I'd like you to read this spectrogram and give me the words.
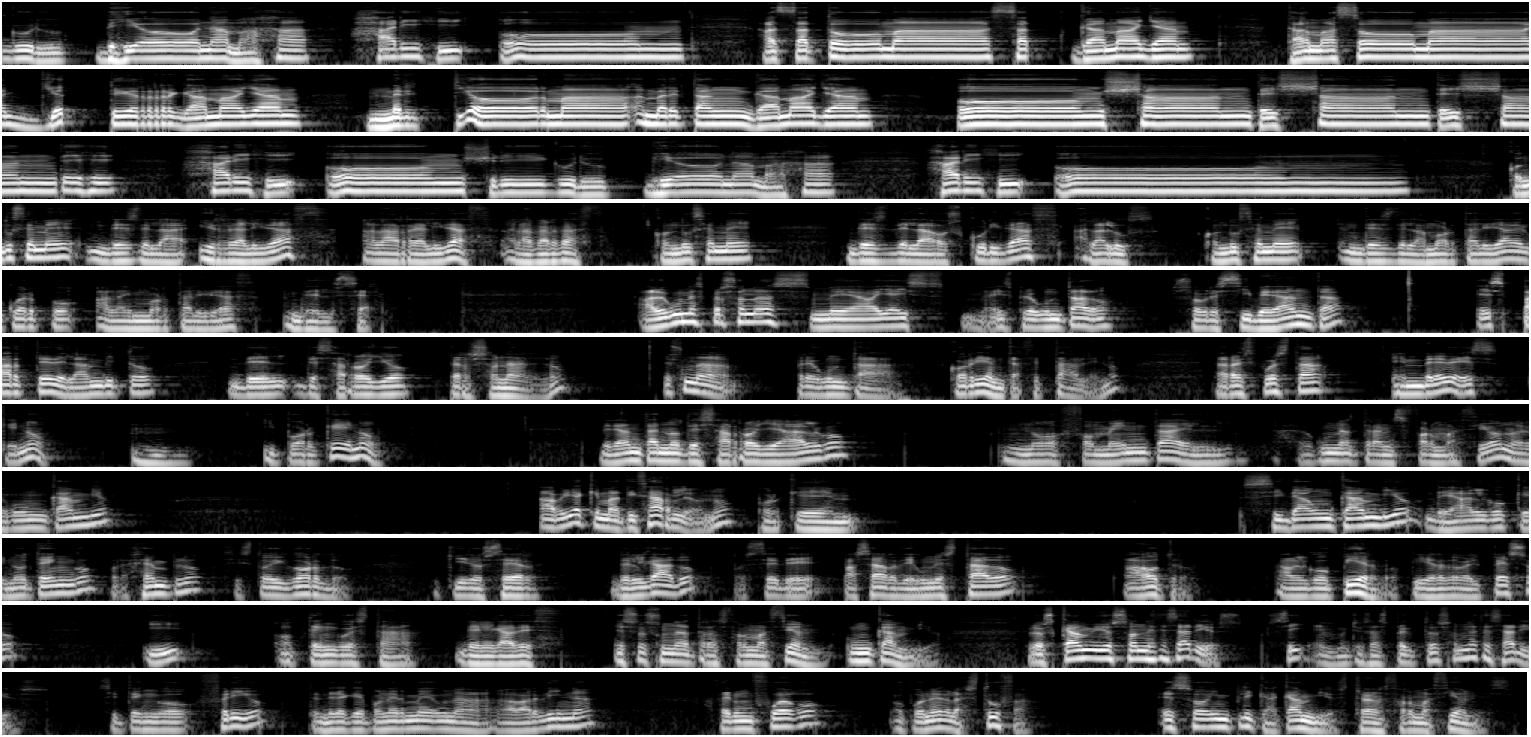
Guru Bhyo Namaha Harihi Om Asatoma Satgamayam Tamasoma Jyotirgamayam Mrityorma Amritangamayam Om Shanti Shanti Shanti Harihi Om Shri Guru Bhyo Namaha Harihi Om. Condúceme desde la irrealidad a la realidad, a la verdad. Condúceme desde la oscuridad a la luz. Condúceme desde la mortalidad del cuerpo a la inmortalidad del ser. Algunas personas me habéis, me habéis preguntado sobre si Vedanta es parte del ámbito del desarrollo personal, ¿no? Es una pregunta corriente, aceptable, ¿no? La respuesta en breve es que no. Mm. ¿Y por qué no? Vedanta no desarrolla algo, no fomenta alguna transformación, algún cambio. Habría que matizarlo, ¿no? Porque si da un cambio de algo que no tengo, por ejemplo, si estoy gordo y quiero ser delgado, pues he de pasar de un estado a otro. Algo pierdo, pierdo el peso y obtengo esta delgadez. Eso es una transformación, un cambio. ¿Los cambios son necesarios? Sí, en muchos aspectos son necesarios. Si tengo frío, tendré que ponerme una gabardina, hacer un fuego o poner la estufa. Eso implica cambios, transformaciones.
